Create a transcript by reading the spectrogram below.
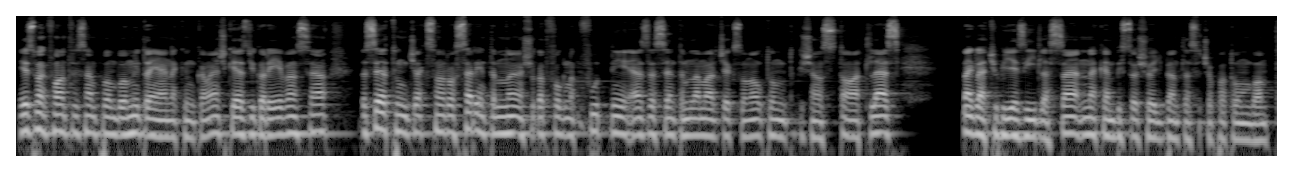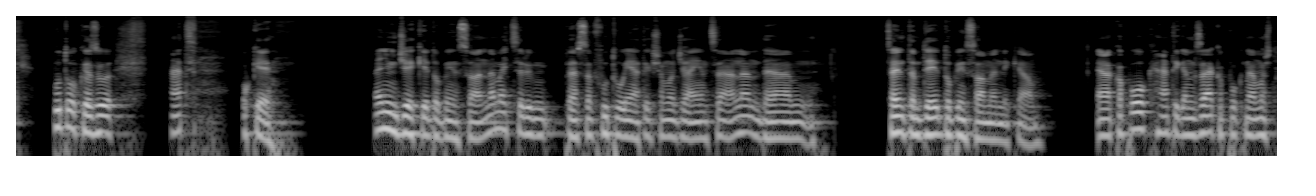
Nézzük meg fantasy szempontból, mit ajánl nekünk a meccs. Kezdjük a ravens -szel. Beszéltünk Jacksonról, szerintem nagyon sokat fognak futni, ezzel szerintem Lamar Jackson automatikusan start lesz. Meglátjuk, hogy ez így lesz -e. Nekem biztos, hogy bent lesz a csapatomban. Futó közül, hát oké. Okay. Menjünk J.K. dobbins. Nem egyszerű, persze futójáték sem a Giants ellen, de szerintem dobbins menni kell. Elkapók, hát igen, az elkapóknál most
